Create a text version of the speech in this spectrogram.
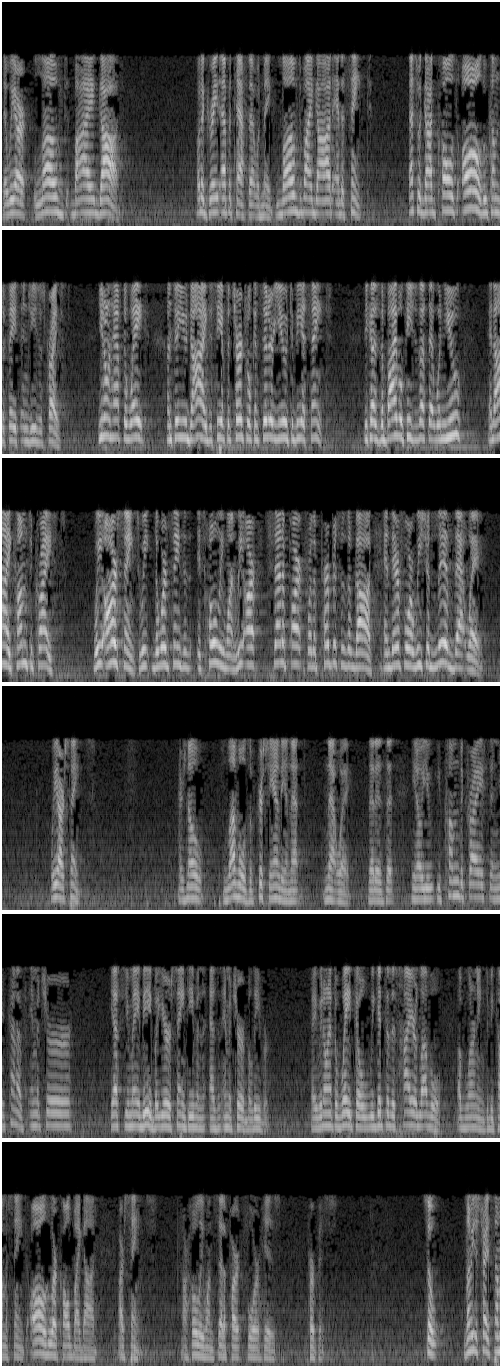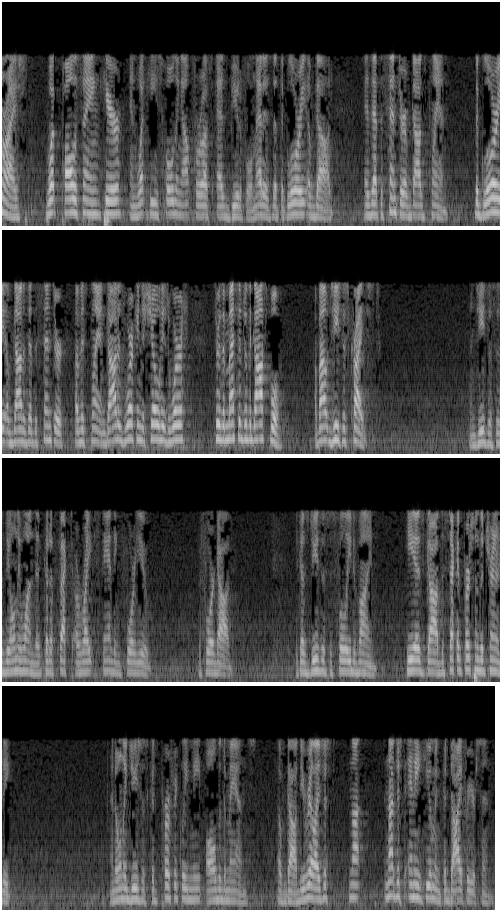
That we are loved by God. What a great epitaph that would make. Loved by God and a saint. That's what God calls all who come to faith in Jesus Christ. You don't have to wait until you die to see if the church will consider you to be a saint. Because the Bible teaches us that when you and I come to Christ, we are saints. We, the word saints is, is holy one. We are set apart for the purposes of God, and therefore we should live that way. We are saints. There's no levels of Christianity in that in that way. That is that you know you you come to Christ and you're kind of immature. Yes, you may be, but you're a saint even as an immature believer. Okay, we don't have to wait till we get to this higher level of learning to become a saint. All who are called by God are saints, are holy ones set apart for His purpose. So, let me just try to summarize what Paul is saying here and what he's holding out for us as beautiful, and that is that the glory of God is at the center of God's plan. The glory of God is at the center of His plan. God is working to show His worth through the message of the gospel about Jesus Christ. And Jesus is the only one that could effect a right standing for you before God. Because Jesus is fully divine. He is God, the second person of the Trinity. And only Jesus could perfectly meet all the demands of God. Do you realize just not not just any human could die for your sins.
